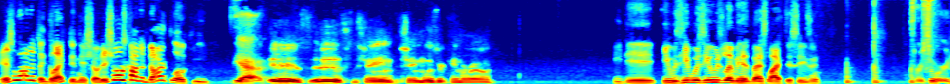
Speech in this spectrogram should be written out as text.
There's a lot of neglect in this show. This show's kind of dark, low key. Yeah. It is. It is. The shame, shame wizard came around. He did. He was he was he was living his best life this season. For sure.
